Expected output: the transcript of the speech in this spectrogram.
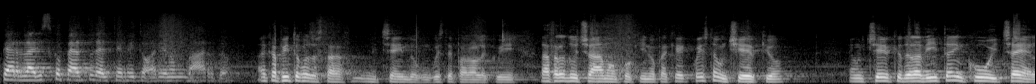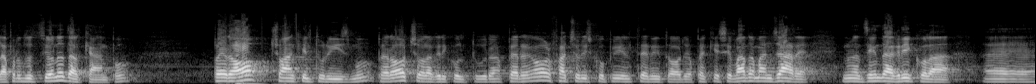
per la riscoperta del territorio lombardo. Hai capito cosa sta dicendo con queste parole qui? La traduciamo un pochino perché questo è un cerchio, è un cerchio della vita in cui c'è la produzione dal campo, però ho anche il turismo, però ho l'agricoltura, però faccio riscoprire il territorio, perché se vado a mangiare in un'azienda agricola, eh,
